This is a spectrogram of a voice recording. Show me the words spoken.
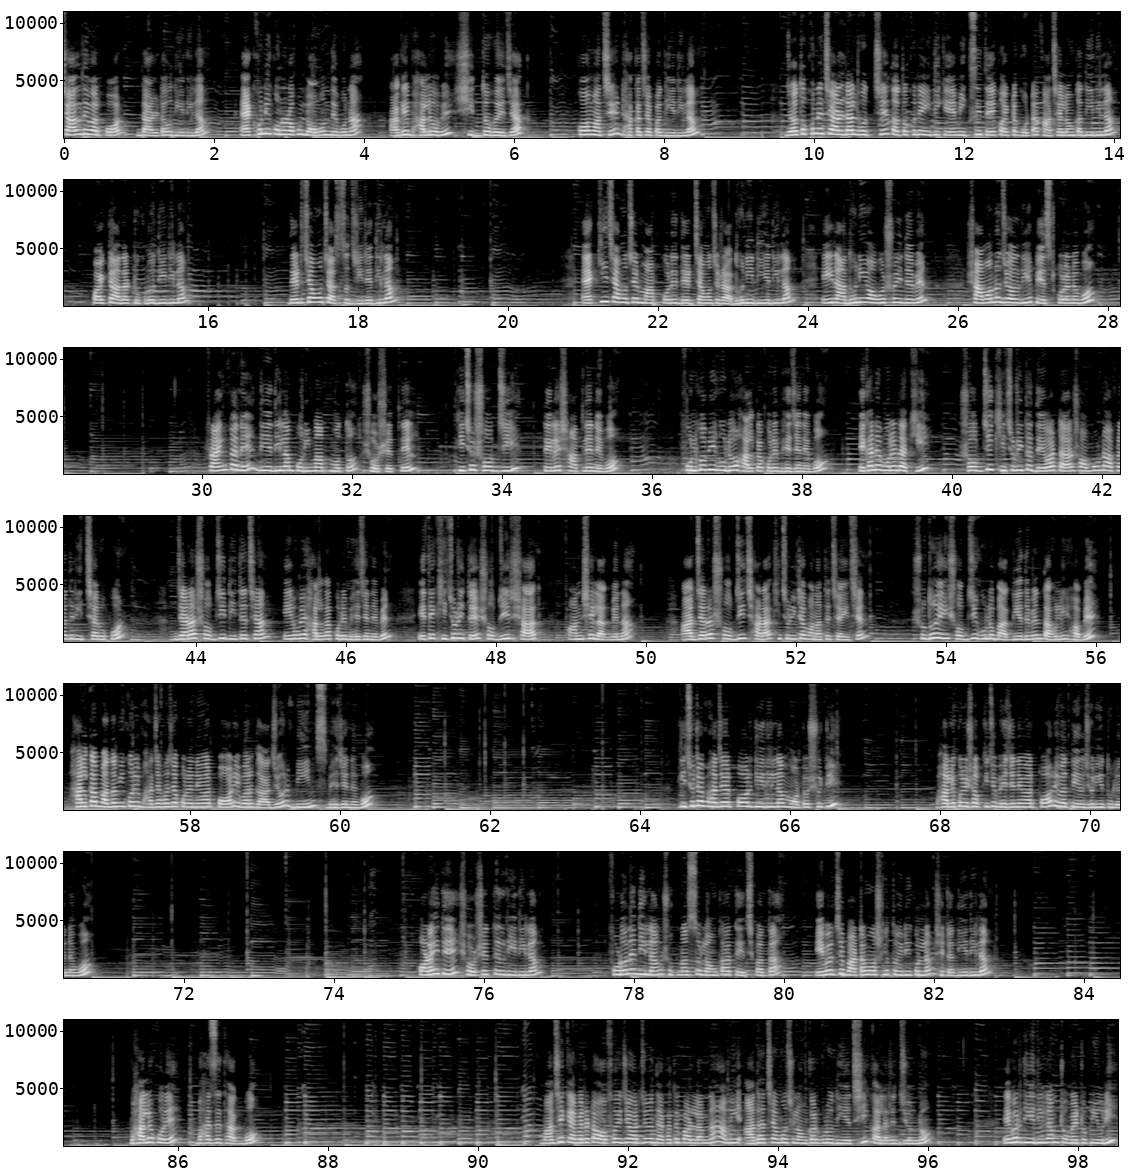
চাল দেওয়ার পর ডালটাও দিয়ে দিলাম। এখনই কোনো রকম লবণ দেব না। আগে ভালোভাবে সিদ্ধ হয়ে যাক। কম আছে, ঢাকা চাপা দিয়ে দিলাম। যতক্ষণে চাল ডাল হচ্ছে, ততক্ষণে এইদিকে মিক্সিতে কয়েকটা গোটা কাঁচা লঙ্কা দিয়ে দিলাম। কয়েকটা আদার টুকরো দিয়ে দিলাম। দেড় চামচ আস্ত জিরে দিলাম। একই চামচের মাপ করে দেড় চামচ রাঁধুনি দিয়ে দিলাম। এই রাঁধুনি অবশ্যই দেবেন। সামান্য জল দিয়ে পেস্ট করে নেব। ফ্রাইং প্যানে দিয়ে দিলাম পরিমাপ মতো সর্ষের তেল। কিছু সবজি তেলে সাঁতলে নেব। ফুলকপিগুলো হালকা করে ভেজে নেব। এখানে বলে রাখি, সবজি খিচুড়িতে দেওয়াটা সম্পূর্ণ আপনাদের ইচ্ছার উপর। যারা সবজি দিতে চান, এইভাবে হালকা করে ভেজে নেবেন। এতে খিচুড়িতে সবজির স্বাদ পানসে লাগবে না। আর যারা সবজি ছাড়া খিচুড়িটা বানাতে চাইছেন, শুধু এই সবজিগুলো বাদ দিয়ে দেবেন তাহলেই হবে। হালকা বাদামি করে ভাজা ভাজা করে নেওয়ার পর এবার গাজর, বিনস ভেজে নেব। কিছুটা ভাজার পর দিয়ে দিলাম মটরশুঁটি। ভালো করে সব কিছু ভেজে নেওয়ার পর এবার তেল ঝরিয়ে তুলে নেব। কড়াইতে সর্ষের তেল দিয়ে দিলাম। ফোড়নে দিলাম শুকনাস্ত লঙ্কা, তেজপাতা। এবার যে বাটা মশলা তৈরি করলাম সেটা দিয়ে দিলাম। ভালো করে ভাজে থাকব। মাঝে ক্যামেরাটা অফ হয়ে যাওয়ার জন্য দেখাতে পারলাম না। আমি আধা চামচ লঙ্কার গুঁড়ো দিয়েছি কালারের জন্য। এবার দিয়ে দিলাম টমেটো পিউরি।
